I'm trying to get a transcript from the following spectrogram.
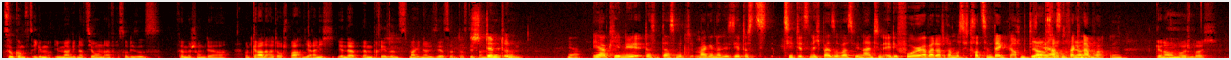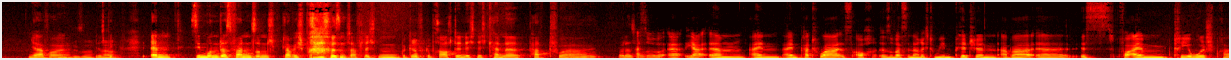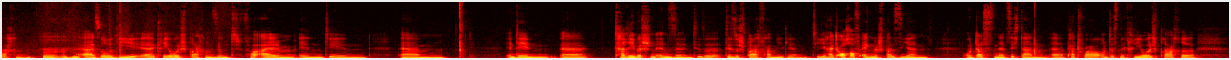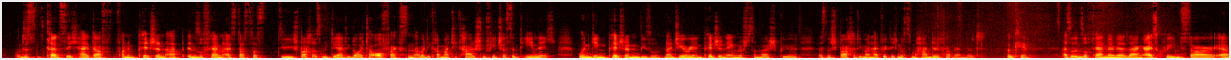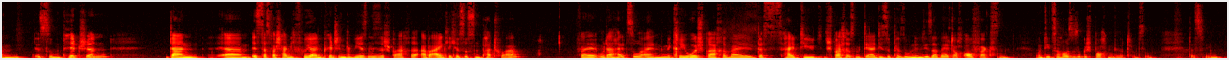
Zukunftsimagination, einfach so dieses Vermischung der und gerade halt auch Sprachen, die eigentlich in der, im Präsens marginalisiert sind. Dass die dann, Stimmt, und- Ja. Ja, okay, nee, das, das mit marginalisiert, das zieht jetzt nicht bei sowas wie 1984, aber daran muss ich trotzdem denken, auch mit diesen Ja, krassen genau. Verknappungen. Genau, Neusprech. Ja, voll. Ja, diese, Das ja. Ähm, Simone, du hast von so einem, glaube ich, sprachwissenschaftlichen Begriff gebraucht, den ich nicht kenne. Patois oder so? Also äh, ja, ähm, ein, ein Patois ist auch sowas in der Richtung wie ein Pidgin, aber äh, ist vor allem Kreolsprachen. Also die äh, Kreolsprachen sind vor allem in den ähm, in den äh, karibischen Inseln diese, diese Sprachfamilien, die halt auch auf Englisch basieren. Und das nennt sich dann äh, Patois und ist eine Kreolsprache. Und es grenzt sich halt da von dem Pidgin ab, insofern als dass das die Sprache ist, mit der die Leute aufwachsen, aber die grammatikalischen Features sind ähnlich. Wohingegen Pidgin, wie so Nigerian Pidgin Englisch zum Beispiel, ist eine Sprache, die man halt wirklich nur zum Handel verwendet. Okay. Also insofern, wenn wir sagen, Ice Cream Star ähm, ist so ein Pidgin, dann ähm, ist das wahrscheinlich früher ein Pidgin gewesen, diese Sprache, aber eigentlich ist es ein Patois. Weil, oder halt so ein, eine Kreolsprache, weil das halt die Sprache ist, mit der diese Personen in dieser Welt auch aufwachsen und die zu Hause so gesprochen wird und so. Deswegen.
